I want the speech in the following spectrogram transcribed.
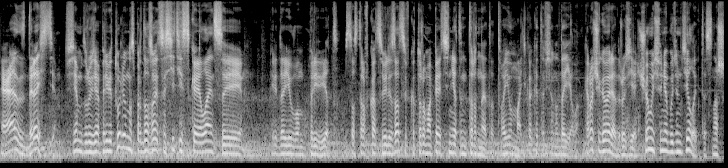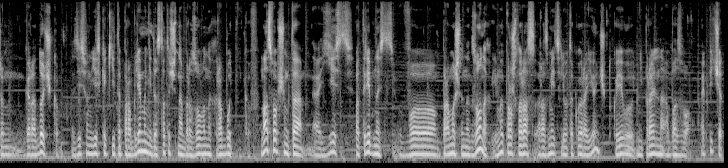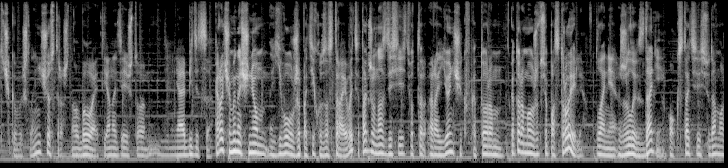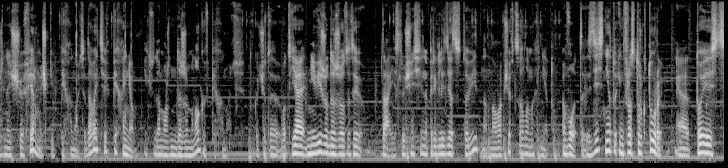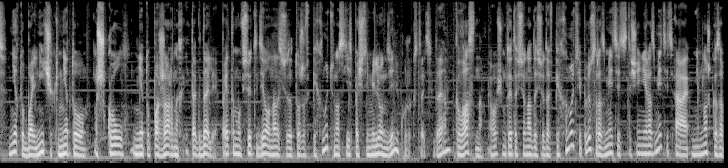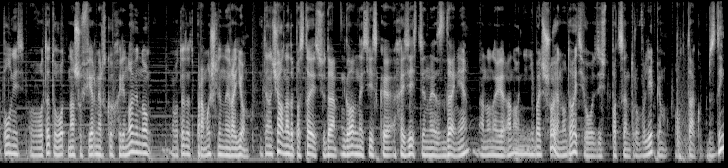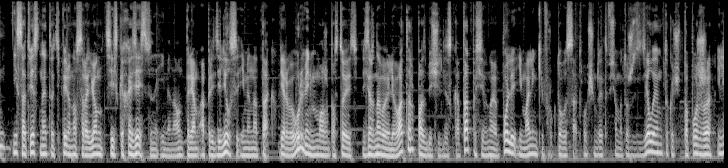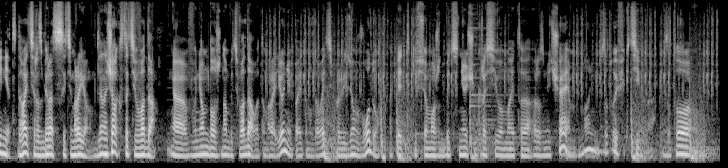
Э, здрасте. Всем, друзья, приветули. У нас продолжается City Skylines и Передаю вам привет с островка цивилизации, в котором опять нет интернета. Твою мать, как это все надоело. Короче говоря, друзья, что мы сегодня будем делать-то с нашим городочком? Здесь он есть какие-то проблемы недостаточно образованных работников. У нас, в общем-то, э, есть потребность в промышленных зонах, и мы в прошлый раз разметили вот такой райончик, только я его неправильно обозвал. Опечаточка вышла, ничего страшного бывает. Я надеюсь, что меня обидится. Короче, мы начнем его уже потихоньку потихоньку застраивать. А также у нас здесь есть вот райончик, в котором, в котором мы уже все построили в плане жилых зданий. О, кстати, сюда можно еще фермочки впихнуть. А давайте впихнем. Их сюда можно даже много впихнуть. Только что-то... Вот я не вижу даже вот этой да, если очень сильно приглядеться, то видно, но вообще в целом их нету. Вот, здесь нету инфраструктуры, э, то есть нету больничек, нету школ, нету пожарных и так далее. Поэтому все это дело надо сюда тоже впихнуть. У нас есть почти миллион денег уже, кстати, да? Классно. В общем-то, это все надо сюда впихнуть и плюс разметить, точнее не разметить, а немножко заполнить вот эту вот нашу фермерскую хреновину вот этот промышленный район. Для начала надо поставить сюда главное сельское хозяйственное здание. Оно, наверное, оно не небольшое, но давайте его вот здесь по центру влепим. Вот так вот, бздынь. И, соответственно, это теперь у нас район сельскохозяйственный именно. Он прям определился именно так. Первый уровень мы можем построить зерновой элеватор, пастбище для скота, посевное поле и маленький фруктовый сад. В общем-то, это все мы тоже сделаем, только чуть попозже или нет. Давайте разбираться с этим районом. Для начала, кстати, вода. Э, в нем должна быть вода в этом районе, поэтому давайте проведем воду. Опять-таки все может быть не очень красиво, мы это размечаем, но зато эффективно. Зато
